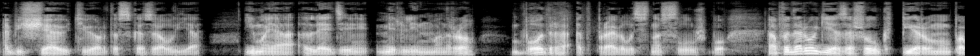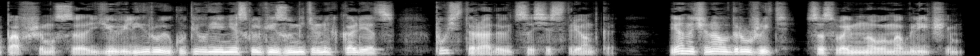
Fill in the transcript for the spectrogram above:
«Обещаю», — твердо сказал я, и моя леди Мерлин Монро бодро отправилась на службу. А по дороге я зашел к первому попавшемуся ювелиру и купил ей несколько изумительных колец. Пусть радуется сестренка. Я начинал дружить со своим новым обличьем.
